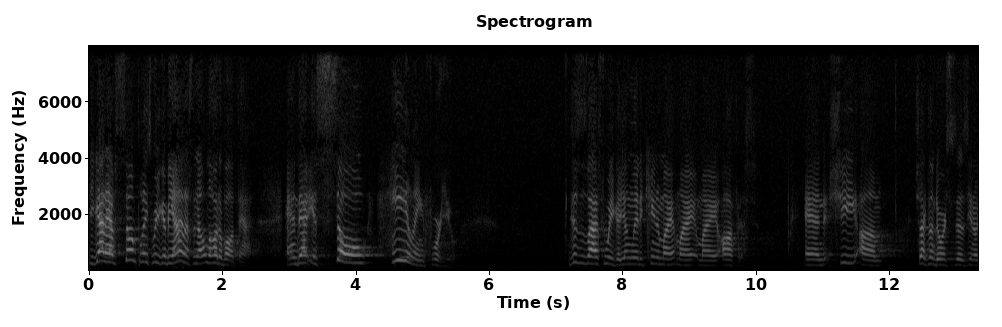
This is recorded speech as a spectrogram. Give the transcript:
You got to have some place where you can be honest and out loud about that. And that is so healing for you. This is last week. A young lady came to my, my, my office, and she um, checked on the door. She says, you know,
